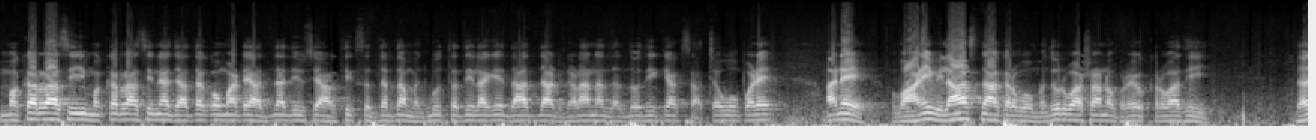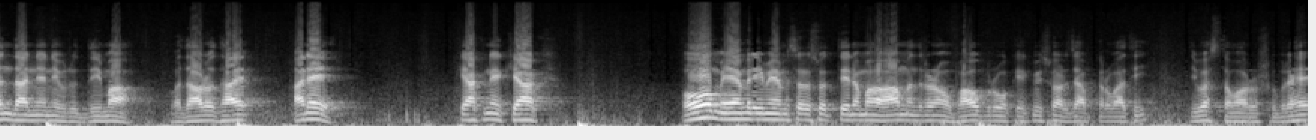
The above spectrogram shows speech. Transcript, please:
મકર રાશિ, મકર રાશિના જાતકો માટે આજના દિવસે આર્થિક સદ્ધરતા મજબૂત થતી લાગે. દાંત દાંત ગળાના દર્દોથી ક્યાંક સાચવવું પડે અને વાણી વિલાસ ના કરવો. મધુર ભાષાનો પ્રયોગ કરવાથી ધન ધાન્યની વૃદ્ધિમાં વધારો થાય અને ક્યાંક ને ક્યાંક ઓમ એમ રીમ એમ સરસ્વતી નમઃ આ મંત્રનો ભાવપૂર્વક એકવીસ વાર જાપ કરવાથી દિવસ તમારો શુભ રહે.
